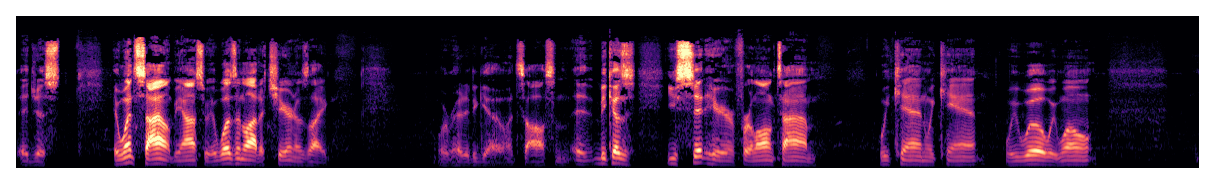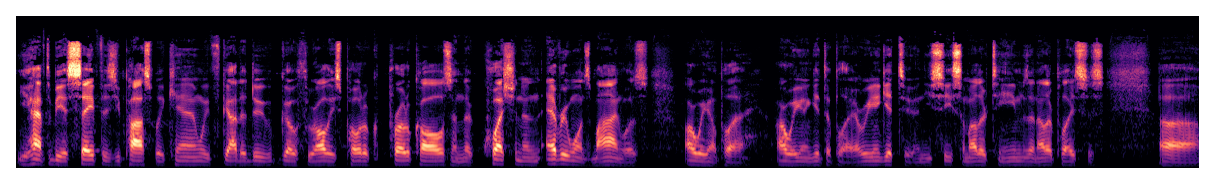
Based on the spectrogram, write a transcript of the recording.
it just it went silent. To be honest with you, it wasn't a lot of cheering. It was like we're ready to go. It's awesome it, because you sit here for a long time. We can, we can't, we will, we won't you have to be as safe as you possibly can. We've got to do go through all these protocols, and the question in everyone's mind was, "Are we going to play? Are we going to get to play? Are we going to get to?" And you see some other teams and other places uh,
